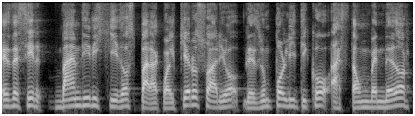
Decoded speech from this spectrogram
es decir, van dirigidos para cualquier usuario, desde un político hasta un vendedor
